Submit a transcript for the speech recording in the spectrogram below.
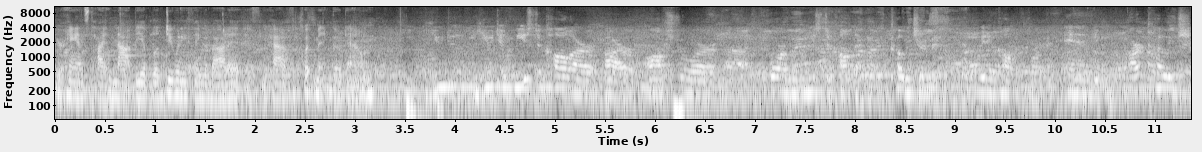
your hands tied and not be able to do anything about it if you have equipment go down. You do, you do. We used to call our, our offshore uh, foremen, we used to call them coaches. We didn't call them foremen. And our coach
